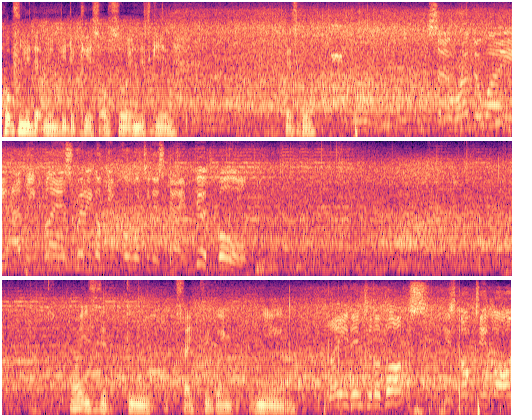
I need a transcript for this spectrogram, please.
hopefully that will be the case also in this game. Let's go. So we're underway and the players really looking forward to this game. Good ball. Why is the two striker going near? Played into the box. He's knocked it long.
